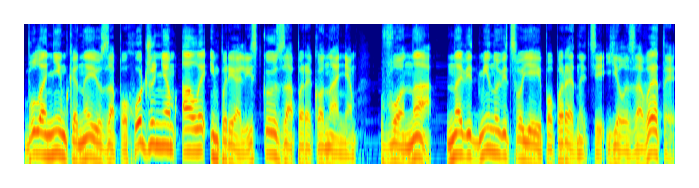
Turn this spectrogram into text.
була німке нею за походженням, але імперіалісткою за переконанням. Вона, на відміну від своєї попередниці Єлизавети,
